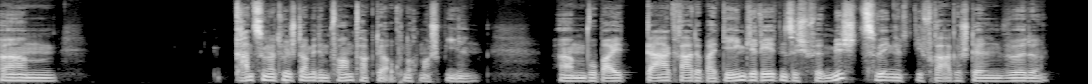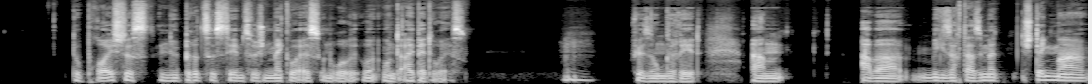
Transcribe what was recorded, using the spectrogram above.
ähm, kannst du natürlich da mit dem Formfaktor auch nochmal spielen. Ähm, wobei da gerade bei den Geräten sich für mich zwingend die Frage stellen würde, du bräuchtest ein Hybridsystem zwischen macOS und, und iPadOS. Mhm. Für so ein Gerät. Ähm, aber wie gesagt, da sind wir, ich denke mal,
